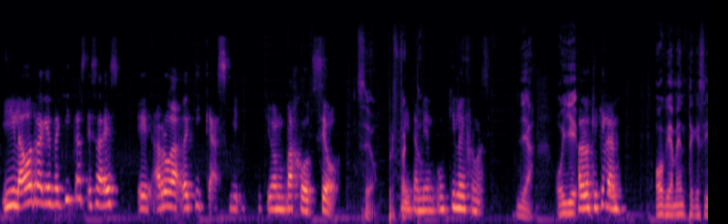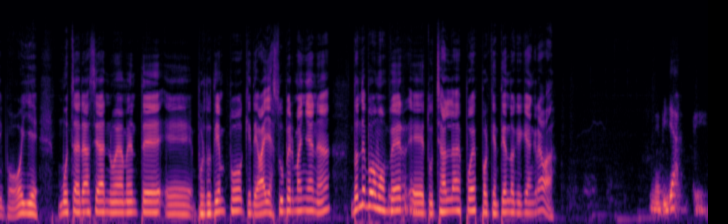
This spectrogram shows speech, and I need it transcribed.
Y la otra que es de Kikas, esa es eh, arroba de Kikas, guion bajo SEO. SEO, perfecto. Y también un kilo de información. Ya, oye. Para los que quieran. Obviamente que sí. Oye, muchas gracias nuevamente eh, por tu tiempo. Que te vaya súper mañana. ¿Dónde podemos ver eh, tu charla después? Porque entiendo que quedan grabadas me pillaste.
